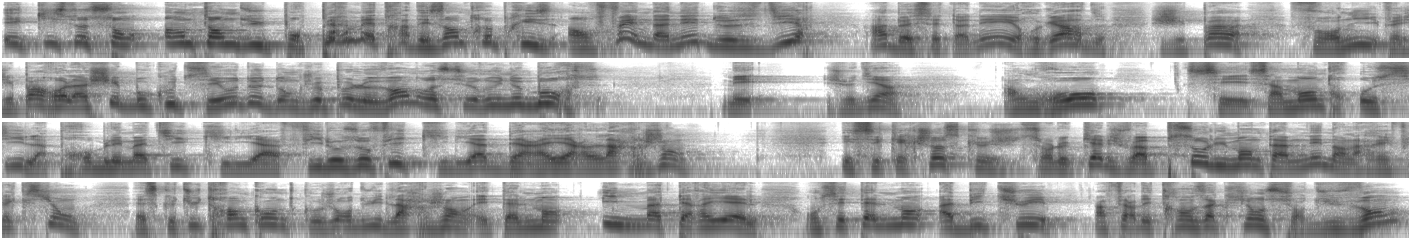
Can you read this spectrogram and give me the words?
et qui se sont entendus pour permettre à des entreprises en fin d'année de se dire ah ben cette année regarde j'ai pas fourni enfin j'ai pas relâché beaucoup de CO2 donc je peux le vendre sur une bourse mais je veux dire en gros c'est ça montre aussi la problématique qu'il y a philosophique qu'il y a derrière l'argent et c'est quelque chose que sur lequel je veux absolument t'amener dans la réflexion. Est-ce que tu te rends compte qu'aujourd'hui l'argent est tellement immatériel, on s'est tellement habitué à faire des transactions sur du vent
